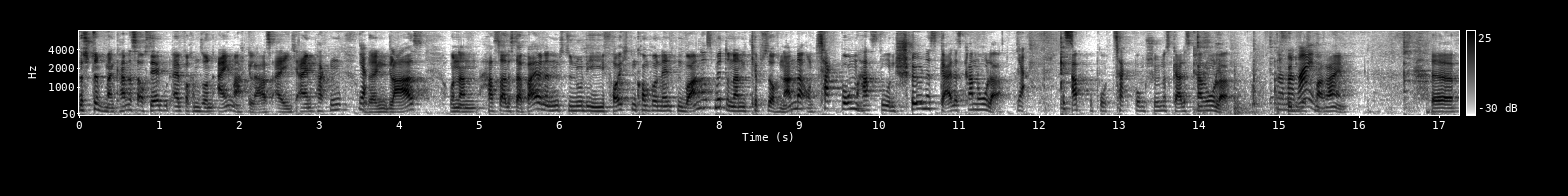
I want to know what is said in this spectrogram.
Das stimmt, man kann es auch sehr gut einfach in so ein Eimachglas eigentlich einpacken Ja. oder ein Glas. Und dann hast du alles dabei und dann nimmst du nur die feuchten Komponenten woanders mit und dann kippst du aufeinander und zack, bumm, hast du ein schönes, geiles Granola. Ja. Ist, Apropos zack, bumm, schönes, geiles Granola. Mach mal das rein. mal rein.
